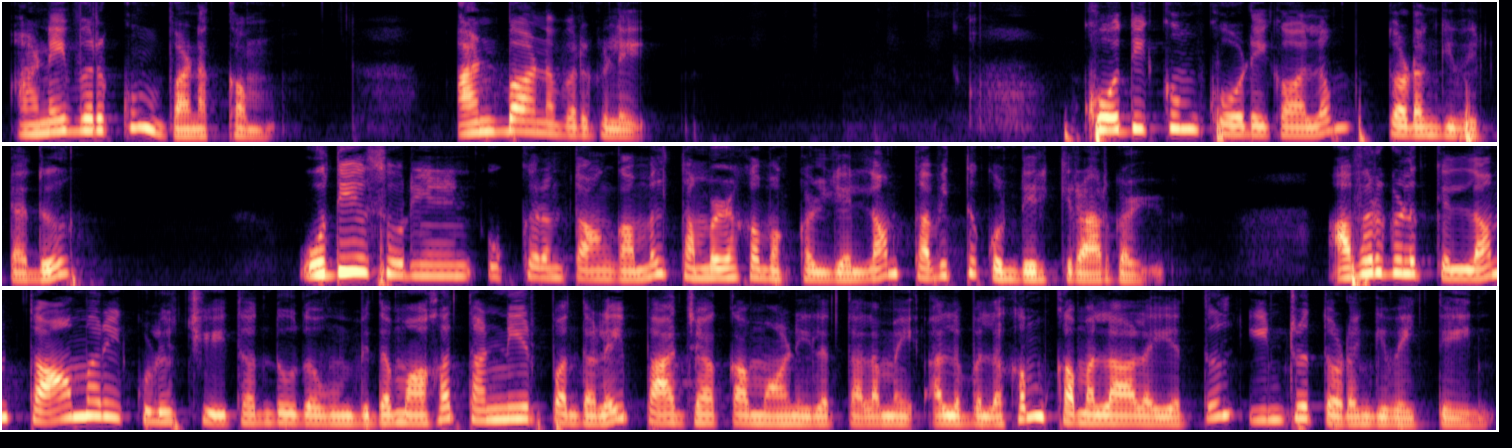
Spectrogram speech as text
அனைவருக்கும் வணக்கம். அன்பானவர்களே கொதிக்கும் கோடைகாலம் தொடங்கிவிட்டது. உதயசூரியனின் உக்கரம் தாங்காமல் தமிழக மக்கள் எல்லாம் தவித்துக் கொண்டிருக்கிறார்கள். அவர்களுக்கெல்லாம் தாமரை குளிர்ச்சியை தந்துதவும் விதமாக தண்ணீர் பந்தலை பாஜக மாநில தலைமை அலுவலகம் கமலாலயத்தில் இன்று தொடங்கி வைத்தேன்.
